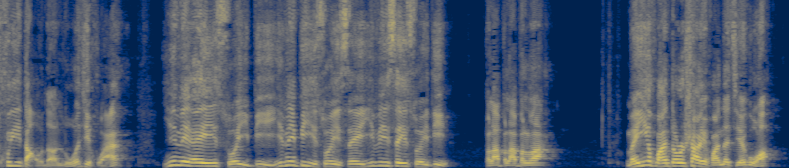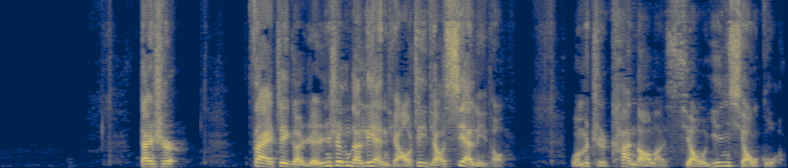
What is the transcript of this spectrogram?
推导的逻辑环，因为 A 所以 B，因为 B 所以 C，因为 C 所以 D，巴拉巴拉巴拉，每一环都是上一环的结果。但是，在这个人生的链条这条线里头，我们只看到了小因小果。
